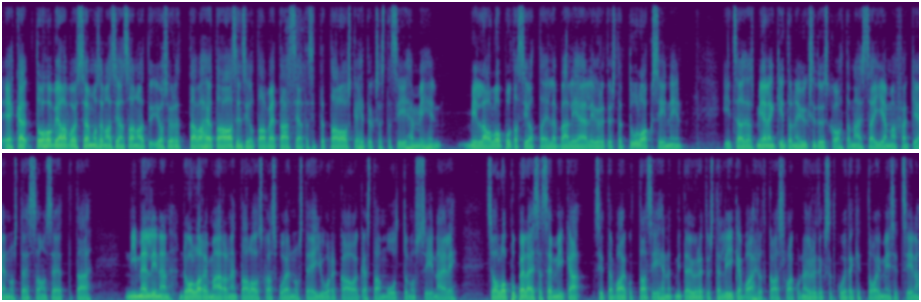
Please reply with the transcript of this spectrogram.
ehkä tuohon vielä voisi semmoisen asian sanoa, että jos yritetään vähän jotain asinsiltaa vetää sieltä sitten talouskehityksestä siihen, mihin, millä on lopulta sijoittajille väliä, eli yritysten tuloksiin, niin itse asiassa mielenkiintoinen yksityiskohta näissä IMFn ennusteissa on se, että tämä nimellinen dollarimääräinen talouskasvuennuste ei juurikaan oikeastaan muuttunut siinä, eli se on loppupeleissä se, mikä sitten vaikuttaa siihen, että miten yritysten liikevaihdot kasvaa, kun ne yritykset kuitenkin toimii sit siinä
